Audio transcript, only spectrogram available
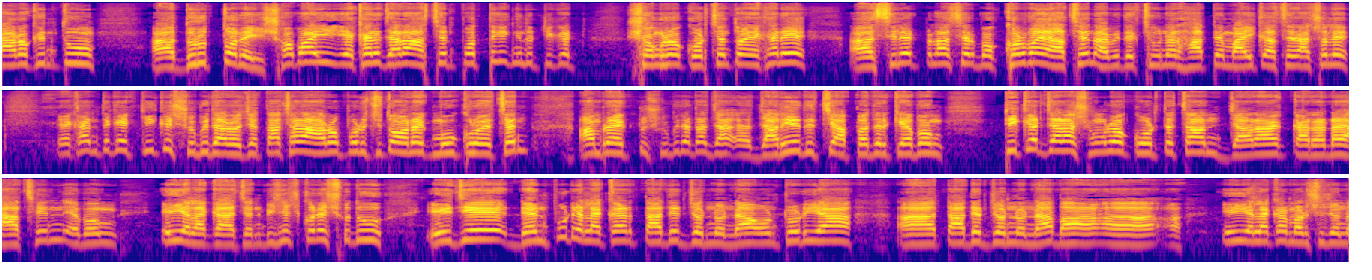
কারও কিন্তু দূরত্ব নেই। সবাই এখানে যারা আছেন প্রত্যেকেই কিন্তু টিকিট সংগ্রহ করছেন। তো এখানে সিলেট প্লাসের বক্ষর ভাই আছেন, আমি দেখছি ওনার হাতে মাইক আছে। আসলে এখান থেকে কি কি সুবিধা রয়েছে? তাছাড়া আরও পরিচিত অনেক মুখ রয়েছেন। আমরা একটু সুবিধাটা জানিয়ে দিচ্ছি আপনাদেরকে এবং টিকিট যারা সংগ্রহ করতে চান, যারা কানাডায় আছেন এবং এই এলাকায় আছেন, বিশেষ করে শুধু এই যে ডেনপুট এলাকার তাদের জন্য না, অন্টোরিয়া তাদের জন্য না বা এই এলাকার মানুষের জন্য।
